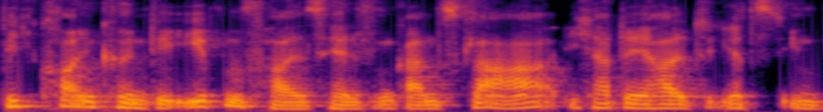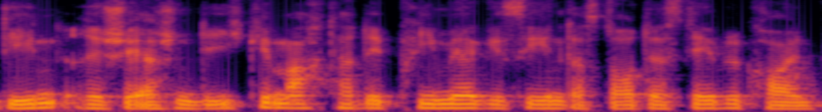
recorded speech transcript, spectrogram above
Bitcoin könnte ebenfalls helfen, ganz klar. Ich hatte halt jetzt in den Recherchen, die ich gemacht hatte, primär gesehen, dass dort der Stablecoin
